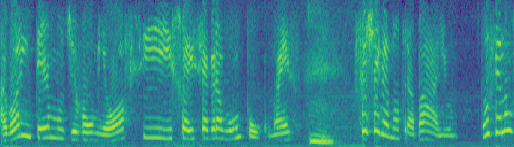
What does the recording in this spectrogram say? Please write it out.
Agora, em termos de home office, isso aí se agravou um pouco, mas você chega no trabalho, você não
